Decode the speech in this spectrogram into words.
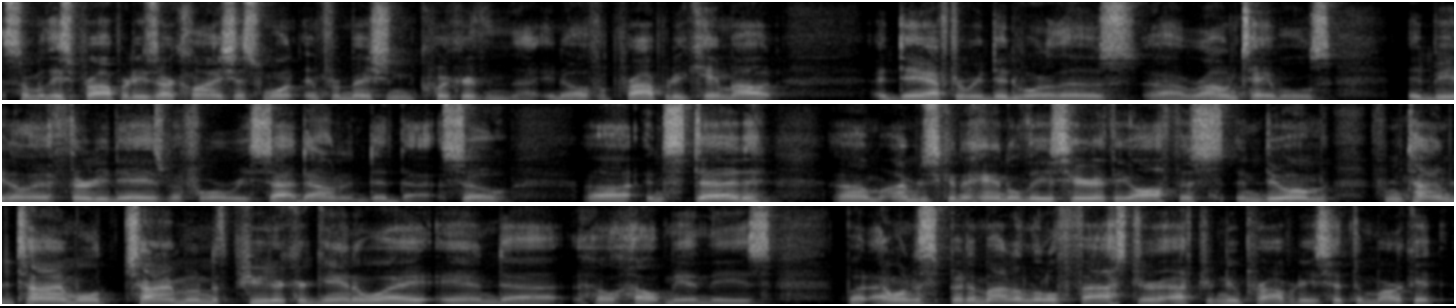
some of these properties, our clients just want information quicker than that. You know, if a property came out a day after we did one of those uh, roundtables, it'd be another 30 days before we sat down and did that. So uh, instead, um, I'm just going to handle these here at the office and do them. From time to time, we'll chime in with Pudic or Ganaway, and uh, he'll help me in these. But I want to spit them out a little faster after new properties hit the market,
